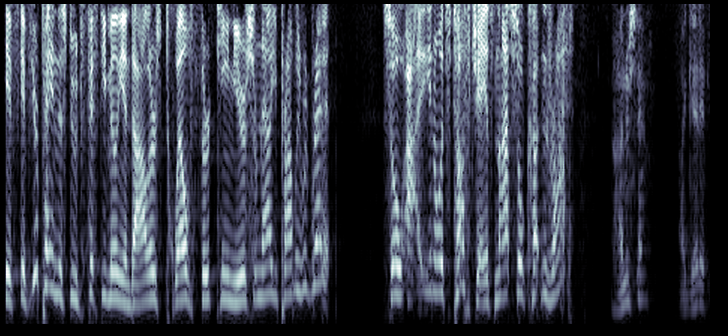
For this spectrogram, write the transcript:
if, if you're paying this dude $50 million 12, 13 years from now, you probably regret it. So, I, you know, it's tough, Jay. It's not so cut and dried. I understand. I get it.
